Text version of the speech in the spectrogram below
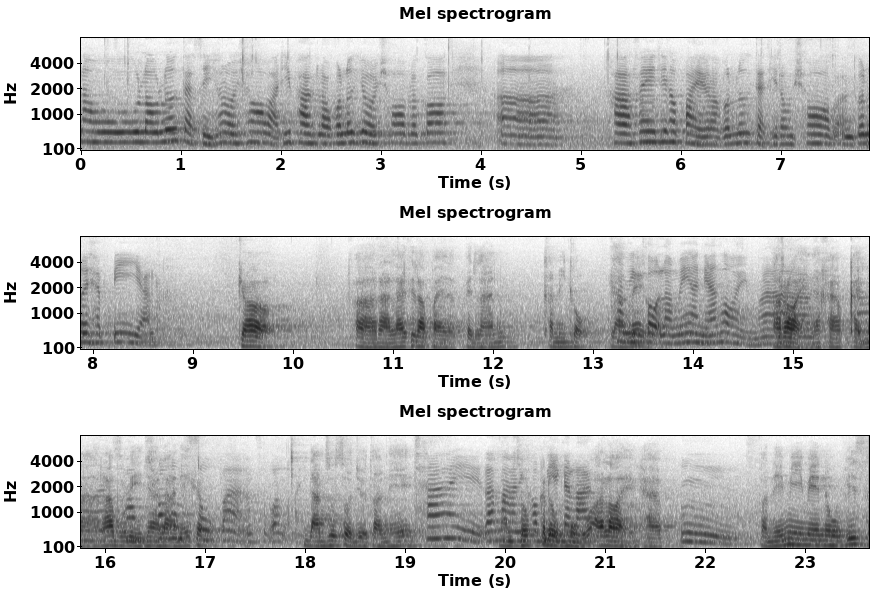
เราเราเลือกแต่สิ่งที่เราชอบอะที่พักเราก็เลือกที่เราชอบ แล้วก็เอ่อคาเฟ่ที่เราไปเราก็เลือกแต่ที่เราชอบอะมันก็เลยแฮปปี้อะก็เอ่อร้านแรกที่เราไปเป็นร้านคามิโกะคารามิเมงโกะราเมงอันเนี้ยอร่อยมากอร่อยนะครับใครมาราชบุรีเนี่ยชอบร้านนี้ก็น้ำซุปอะน้ำซุปอร่อยดังสุดๆอยู่ตอนนี้ใช่ร้านร้านน้ำซุนี้ปเขากระมีดูเอกกหมูลักษณ์อร่อยครับ อืม ตอนนี้มีเมนูพิเศ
